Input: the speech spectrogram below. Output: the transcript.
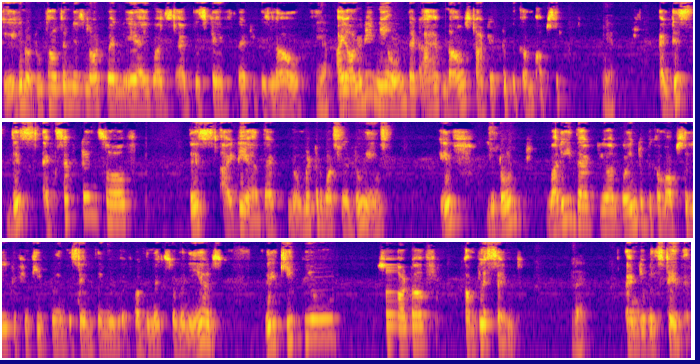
you know, 2000 is not when AI was at the stage that it is now, Yeah. I already knew that I have now started to become obsolete. Yeah. And this this acceptance of this idea that no matter what you're doing, if you don't worry that you are going to become obsolete if you keep doing the same thing for the next so many years, will keep you sort of complacent Right. And you will stay there,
